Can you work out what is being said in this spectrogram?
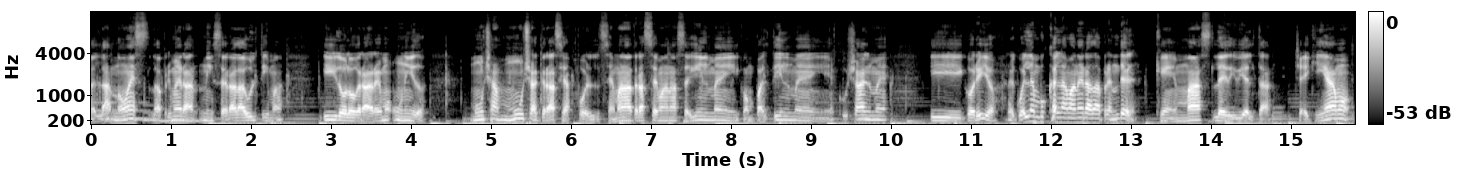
¿verdad? No es la primera ni será la última y lo lograremos unidos. Muchas, muchas gracias por semana tras semana seguirme y compartirme y escucharme. Y Corillo, recuerden buscar la manera de aprender que más le divierta. Chequeamos.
